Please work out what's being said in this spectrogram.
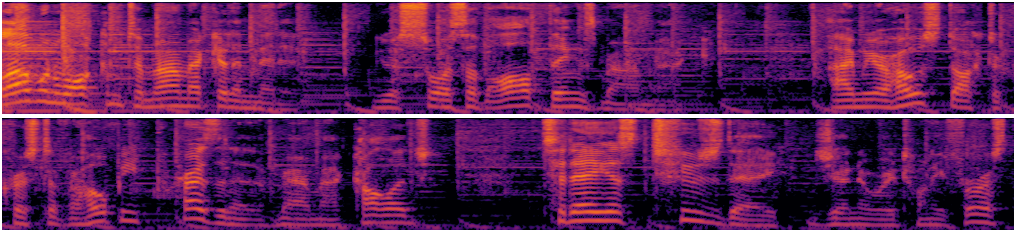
welcome and welcome to Merrimack in a Minute, your source of all things Merrimack. I'm your host, Dr. Christopher Hopey, president of Merrimack College. Today is Tuesday, January 21st,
